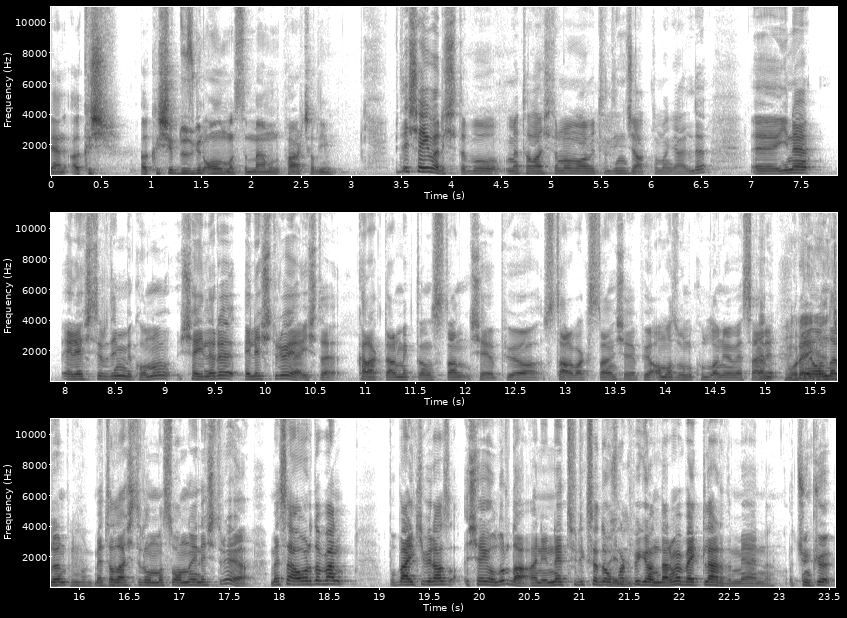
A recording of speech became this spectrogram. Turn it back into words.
yani akış akışı düzgün olmasın. Ben bunu parçalayayım. Bir de şey var işte bu metalaştırma muhabbeti deyince aklıma geldi. Ee, yine eleştirdiğim bir konu şeyleri eleştiriyor ya işte karakter McDonald's'tan şey yapıyor, Starbucks'tan şey yapıyor, Amazon'u kullanıyor vesaire. Ben oraya Hani onların metalaştırılması onu eleştiriyor ya. Mesela orada ben bu belki biraz şey olur da hani Netflix'e de ufak Aynen. bir gönderme beklerdim yani. Çünkü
